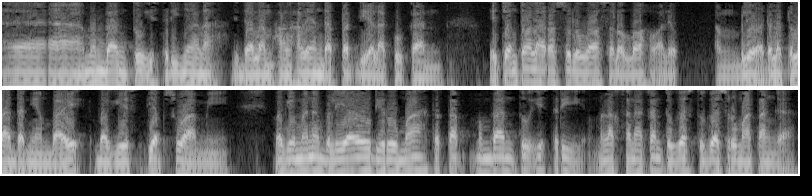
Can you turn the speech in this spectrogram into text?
eh, membantu istrinya lah di dalam hal-hal yang dapat dia lakukan. Ya contohlah Rasulullah Sallallahu Alaihi Wasallam beliau adalah teladan yang baik bagi setiap suami bagaimana beliau di rumah tetap membantu istri melaksanakan tugas-tugas rumah tangga,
